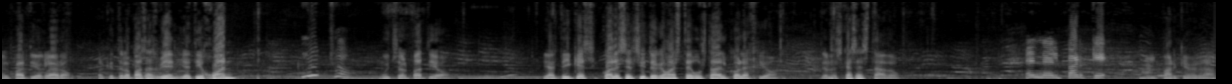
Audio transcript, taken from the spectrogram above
El patio, claro, porque te lo pasas bien. ¿Y a ti, Juan? Mucho. Mucho el patio. ¿Y a ti qué es, cuál es el sitio que más te gusta del colegio? De los que has estado. En el parque. En el parque, ¿verdad?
